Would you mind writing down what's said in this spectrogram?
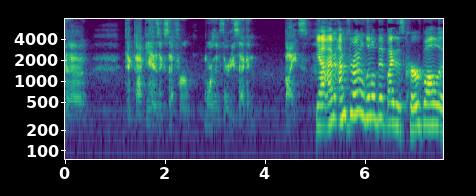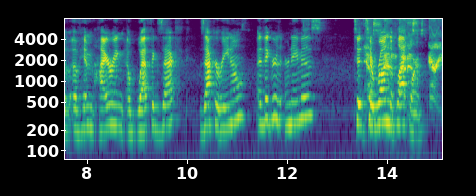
uh, TikTok is, except for more than thirty second bites. Yeah, I'm, I'm thrown a little bit by this curveball of, of him hiring a WEF exec, Zacharino, I think her, her name is, to, to run the platform. That is scary.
